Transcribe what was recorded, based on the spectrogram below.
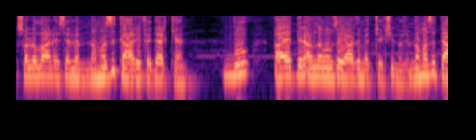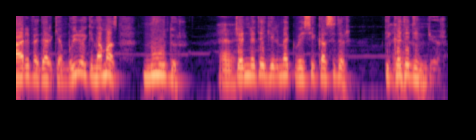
sallallahu aleyhi ve sellem namazı tarif ederken bu ayetleri anlamamıza yardım edecek şimdi hocam. Namazı tarif ederken buyuruyor ki namaz nurdur. Evet. Cennete girmek vesikasıdır. Dikkat evet. edin diyor.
